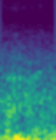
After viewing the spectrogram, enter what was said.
car.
